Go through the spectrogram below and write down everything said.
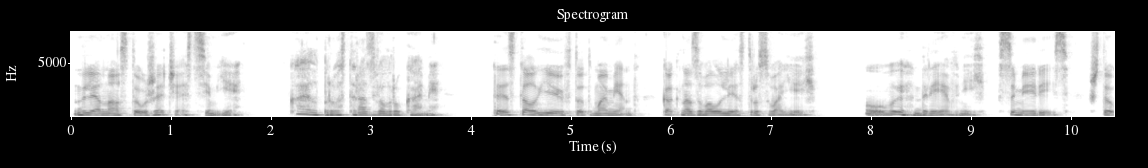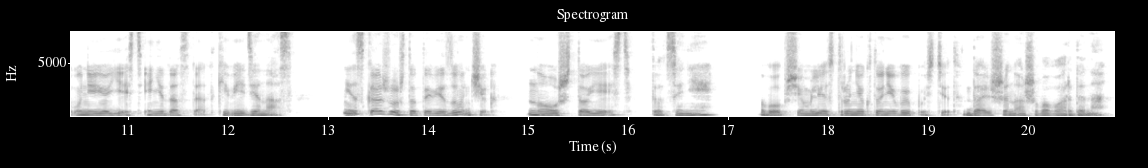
Для нас ты уже часть семьи». Кайл просто развел руками. «Ты стал ею в тот момент, как назвал Лестру своей. Увы, древний, смирись, что у нее есть и недостатки в виде нас. Не скажу, что ты везунчик, но что есть, то цени. В общем, Лестру никто не выпустит дальше нашего Вардена,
